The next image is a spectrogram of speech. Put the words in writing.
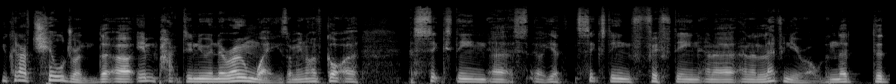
you could have children that are impacting you in their own ways. I mean, I've got a, a 16, uh, uh yeah, 16, 15 and a, an 11 year old and the, the,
